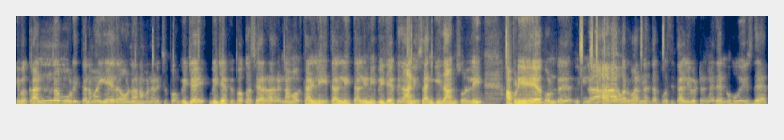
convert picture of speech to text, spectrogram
இப்ப கண்ண மூடித்தனமா ஏதோ ஒண்ணு நம்ம நினைச்சுப்போம். விஜய் பிஜேபி பக்கம் சேர்றாரு. நம்ம தள்ளி தள்ளி தள்ளி நீ பிஜேபி தான் நீ சங்கிதான் சொல்லி அப்படியே கொண்டு நீங்களா ஒரு வர்ணத்தை பூசி தள்ளி விட்டுருங்க. தென் ஹூ இஸ் தேர்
